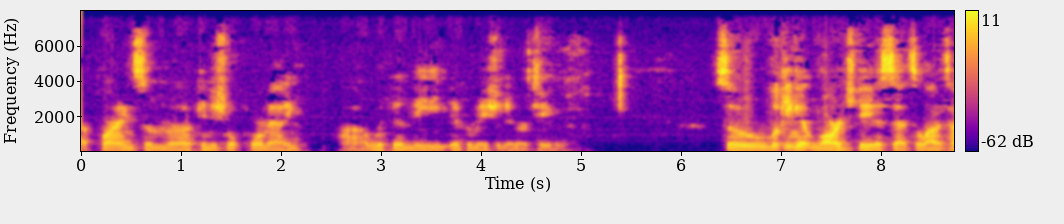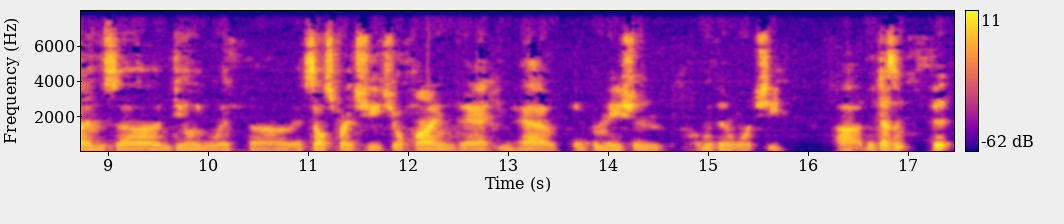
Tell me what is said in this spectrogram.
applying some uh, conditional formatting uh, within the information in our table. So looking at large data sets, a lot of times uh, dealing with uh, Excel spreadsheets, you'll find that you have information within a worksheet uh, that doesn't fit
